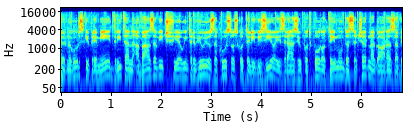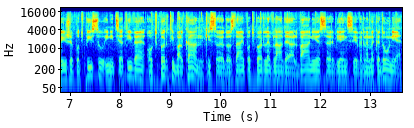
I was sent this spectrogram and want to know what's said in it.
Črnogorski premijer Dritan Abazovič je v intervjuju za kosovsko televizijo izrazil podporo temu, da se Črna Gora zaveže podpisu inicijative Odprti Balkan, ki so jo do zdaj podprle vlade Albanije, Srbije in Severne Makedonije.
